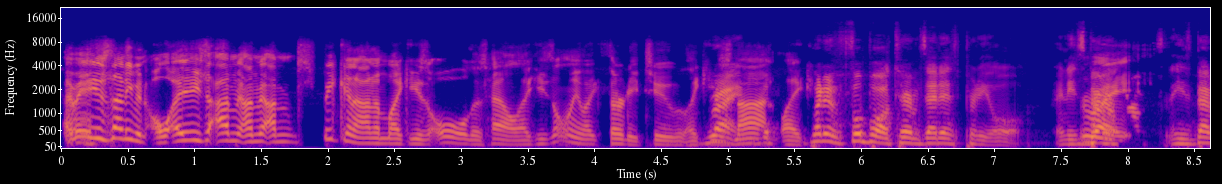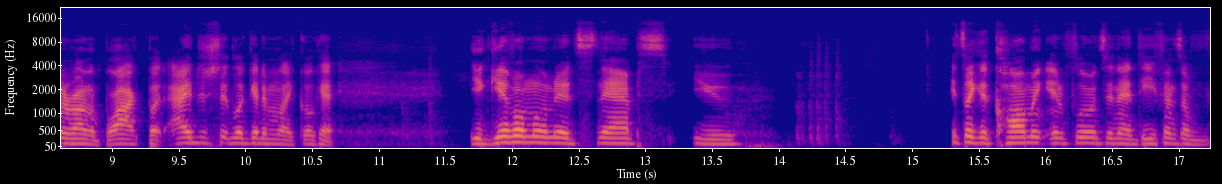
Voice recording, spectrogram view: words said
I mean, he's not even old. He's I'm, I'm I'm speaking on him like he's old as hell. Like he's only like 32. Like he's right. not like. But in football terms, that is pretty old and he's been right. around, he's been around the block. But I just look at him like, okay, you give him limited snaps, you. It's like a calming influence in that defensive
